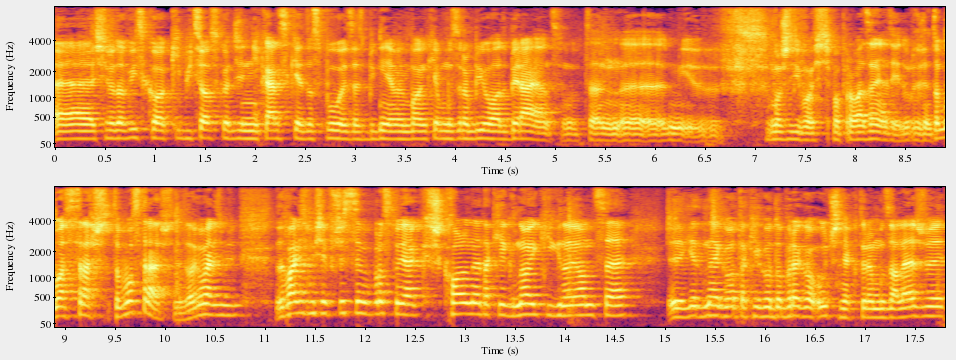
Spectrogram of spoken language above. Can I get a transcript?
e, środowisko kibicowsko-dziennikarskie do spóły ze Zbigniewem Bońkiem mu zrobiło, odbierając mu ten, e, możliwość poprowadzenia tej drużyny. To była straszne, to było straszne. Zachowaliśmy, zachowaliśmy się wszyscy po prostu jak szkolne takie gnojki gnojące e, jednego takiego dobrego ucznia, któremu zależy,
